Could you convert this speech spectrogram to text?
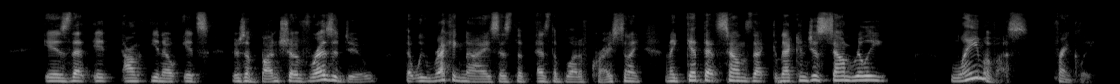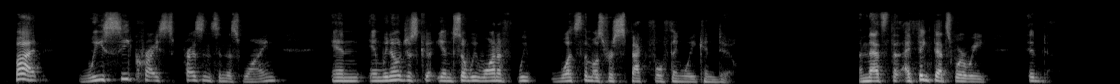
is that it, um, you know, it's, there's a bunch of residue that we recognize as the, as the blood of Christ. And I, and I get that sounds that, that can just sound really lame of us, frankly, but we see Christ's presence in this wine and and we don't just go, and so we want to we what's the most respectful thing we can do? And that's the i think that's where we it,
